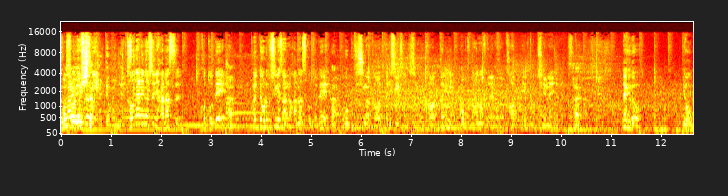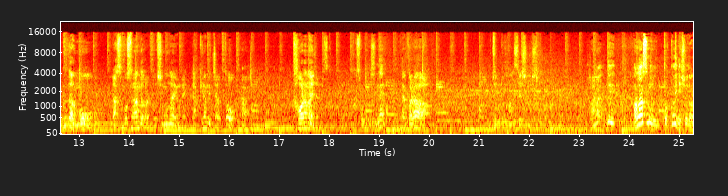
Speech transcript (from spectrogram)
隣の人に隣の人に話すことで、はい。こうやって俺としげさんが話すことで、はい。僕自身が変わったりしげさん自身が変わったり、僕と話す誰かが変わっていくかもしれないじゃないですか、はいだけど欲がもうラスボスなんだからどうしようもないよねって諦めちゃうとはい。変わらないじゃないですか。そうですね。だからちょっと反省しました。話で話すの得意でしょだっ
